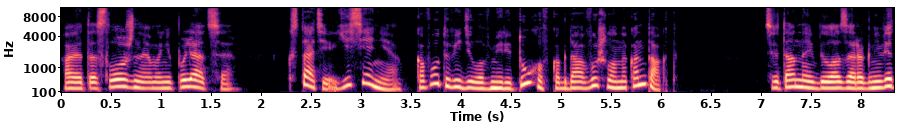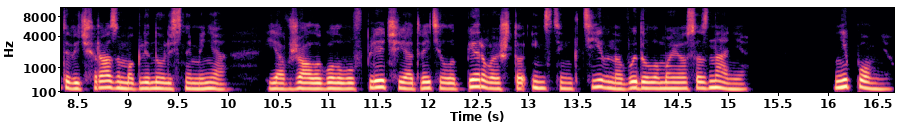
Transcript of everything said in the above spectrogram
а это сложная манипуляция. «Кстати, Есения, кого ты видела в мире духов, когда вышла на контакт?» Цветана и Белозар Огневетович разом оглянулись на меня. Я вжала голову в плечи и ответила первое, что инстинктивно выдало мое сознание. «Не помню».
